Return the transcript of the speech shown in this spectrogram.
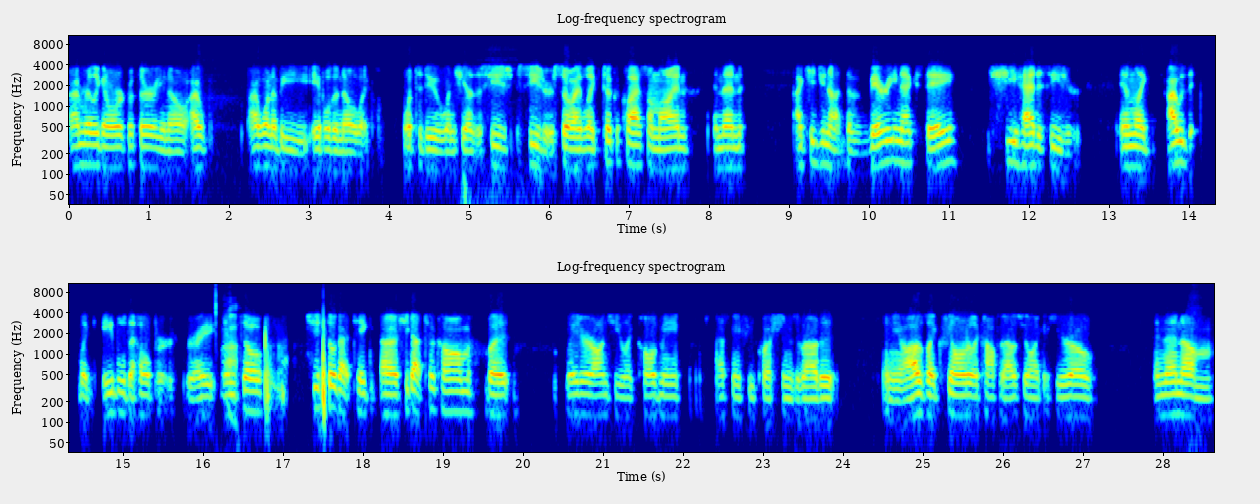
I'm really gonna work with her, you know, I I wanna be able to know like what to do when she has a seizure. So I like took a class online and then I kid you not, the very next day she had a seizure. And like I was like able to help her, right? And so she still got take uh she got took home, but later on she like called me, asked me a few questions about it. And you know, I was like feeling really confident. I was feeling like a hero. And then um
